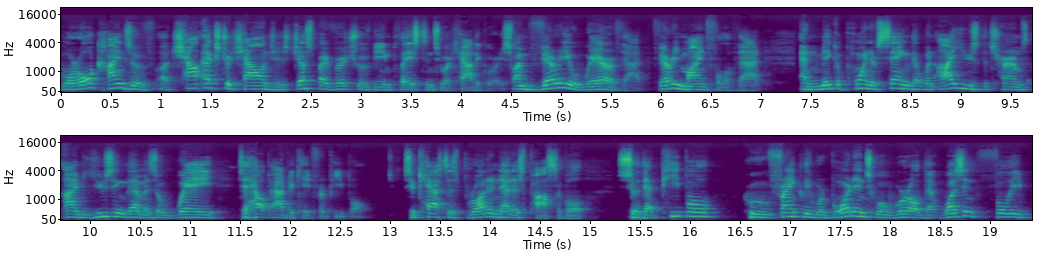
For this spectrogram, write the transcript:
or all kinds of uh, cha- extra challenges just by virtue of being placed into a category. So I'm very aware of that, very mindful of that, and make a point of saying that when I use the terms, I'm using them as a way to help advocate for people, to cast as broad a net as possible so that people who frankly were born into a world that wasn't fully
